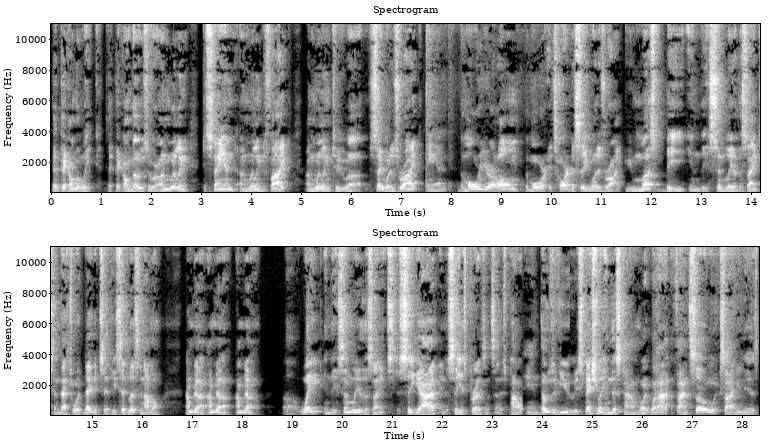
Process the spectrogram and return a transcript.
They pick on the weak. They pick on those who are unwilling to stand, unwilling to fight, unwilling to uh, say what is right. And the more you're alone, the more it's hard to see what is right. You must be in the assembly of the saints. And that's what David said. He said, listen, I'm gonna, I'm gonna, I'm gonna, I'm gonna uh, wait in the assembly of the saints to see God and to see his presence and his power. And those of you, especially in this time, what, what I find so exciting is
